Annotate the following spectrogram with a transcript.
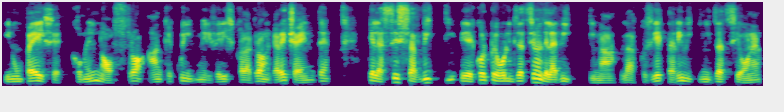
in un paese come il nostro, anche qui mi riferisco alla cronaca recente, che la stessa vitti- eh, colpevolizzazione della vittima, la cosiddetta rivittimizzazione,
